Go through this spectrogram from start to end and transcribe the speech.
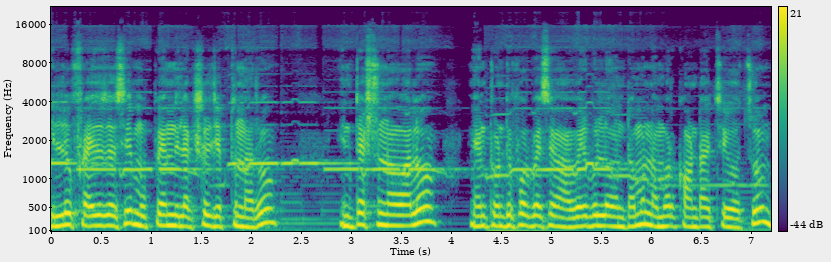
ఇల్లు ప్రైస్ వచ్చేసి ముప్పై ఎనిమిది లక్షలు చెప్తున్నారు. ఇంట్రెస్ట్ ఉన్న వాళ్ళు మేము ట్వంటీ ఫోర్ బై సెవెన్ అవైలబుల్లో ఉంటాము. నెంబర్ కాంటాక్ట్ చేయవచ్చు.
